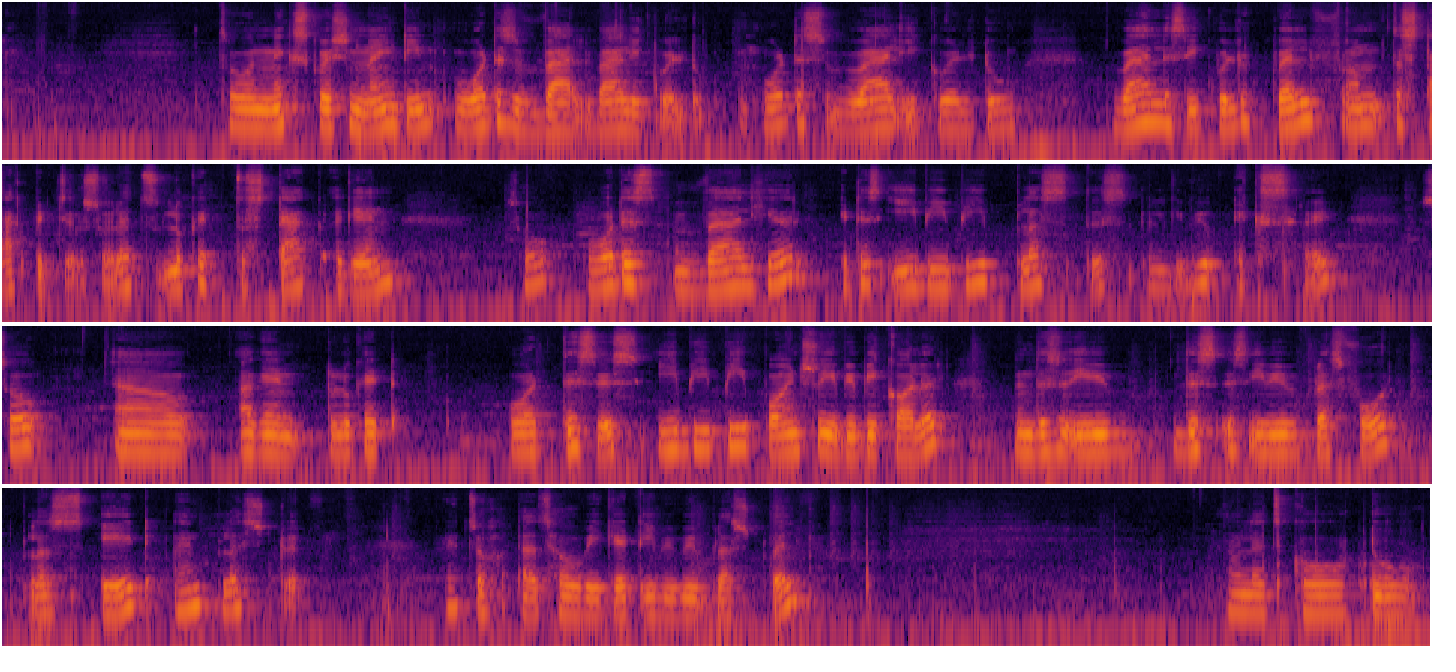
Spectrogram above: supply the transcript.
So next question 19 what is val val equal to what is val equal to val is equal to 12 from the stack picture. So let's look at the stack again. So what is val here? It is ebp plus this will give you x right? So uh, again to look at what this is ebp points to ebp caller then this is EBP, this is ebp plus 4 plus 8 and plus 12 right so that's how we get ebp plus 12 now let's go to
